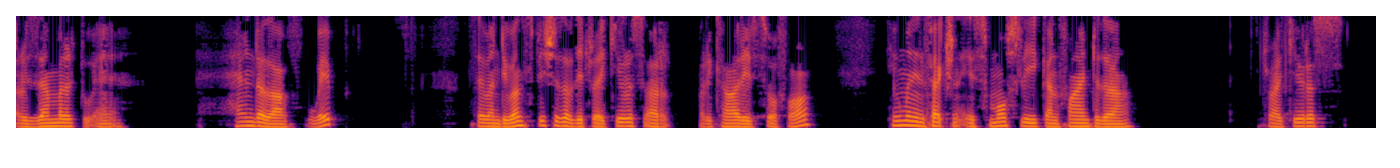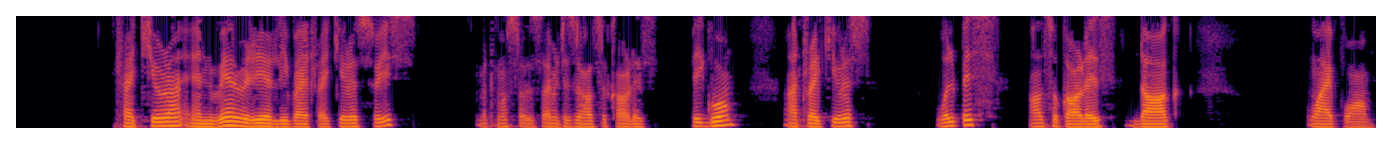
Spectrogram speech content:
resembles to a handle of whip. 71 species of the Trichuris are recorded so far. Human infection is mostly confined to the Trichuris trichiura and very rarely by Trichuris suis, but most of the time it is also called as pigworm or Trichuris vulpis also called as dog whipworm.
